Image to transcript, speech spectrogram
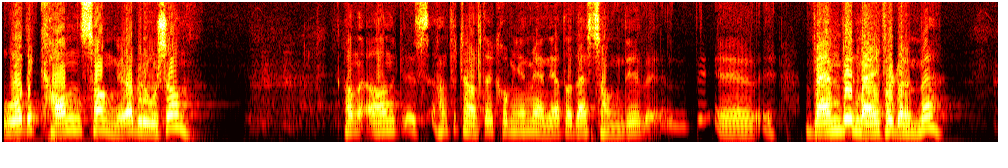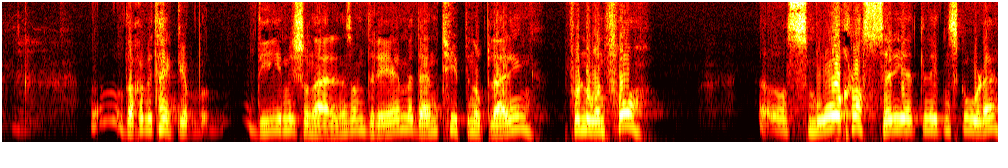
Og de kan sanger av Brorson. Han, han, han fortalte det kom i en menighet, og der sang de eh, 'Hvem vil meg fordømme?' Og Da kan vi tenke de misjonærene som drev med den typen opplæring for noen få. Og små klasser i en liten skole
